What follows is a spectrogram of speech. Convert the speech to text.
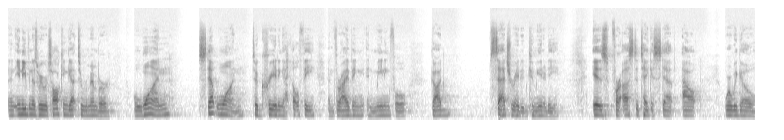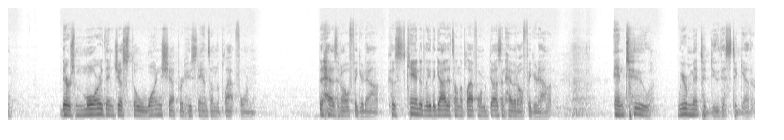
and, and even as we were talking, got to remember well, one, step one to creating a healthy and thriving and meaningful, God saturated community is for us to take a step out where we go, there's more than just the one shepherd who stands on the platform that has it all figured out. Because candidly, the guy that's on the platform doesn't have it all figured out. And two, we're meant to do this together.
